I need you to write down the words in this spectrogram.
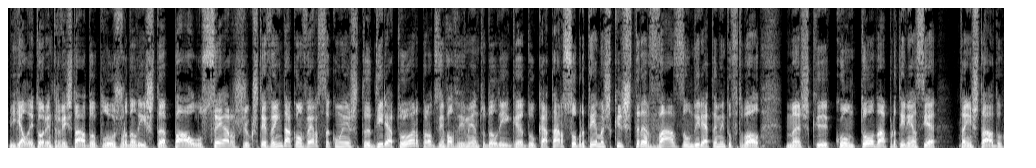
Miguel Leitor, entrevistado pelo jornalista Paulo Sérgio, que esteve ainda à conversa com este diretor para o desenvolvimento da Liga do Qatar sobre temas que extravasam diretamente o futebol, mas que, com toda a pertinência, tem estado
